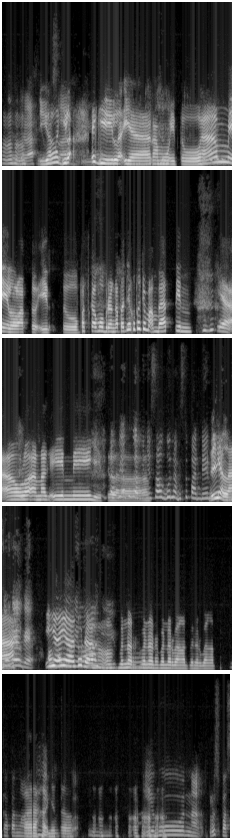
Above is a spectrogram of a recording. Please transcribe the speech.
ya udahlah, ya Iyalah gila. gitu. Eh gila ya kamu itu hamil waktu itu. Pas kamu berangkat aja aku tuh cuma batin. Ya Allah anak ini gitu tapi aku gak loh. menyesal bun habis itu pandemi Iyalah. Udah kayak, kayak Iya iya itu udah oh, gitu. bener bener bener banget bener banget. kapan lagi Parah, gitu nyesel. Hmm. iya bun nah terus pas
